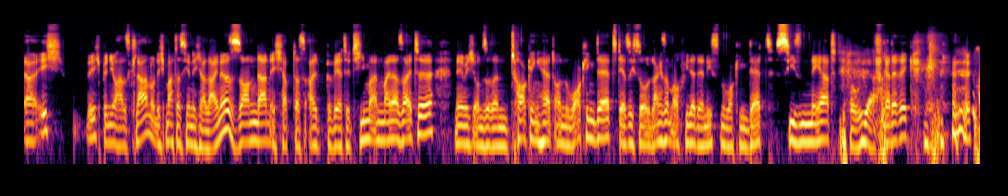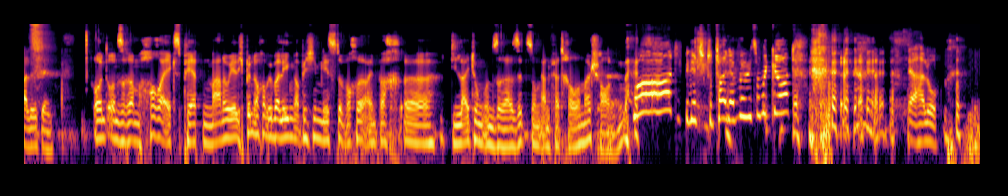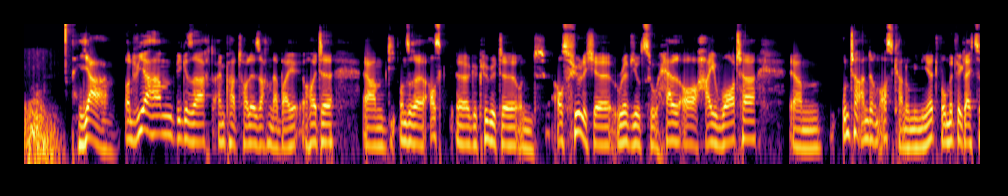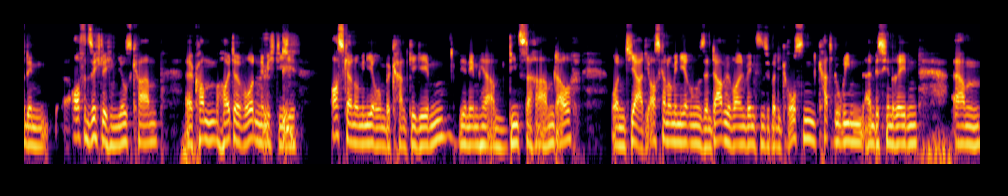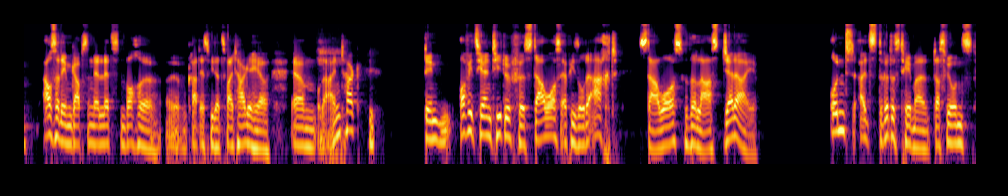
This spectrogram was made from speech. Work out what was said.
äh, ich, ich bin Johannes Klahn und ich mache das hier nicht alleine, sondern ich habe das altbewährte Team an meiner Seite, nämlich unseren Talking Head on Walking Dead, der sich so langsam auch wieder der nächsten Walking Dead Season nähert. Oh ja. Frederik. Hallöchen. Und unserem Horror-Experten Manuel. Ich bin auch am überlegen, ob ich ihm nächste Woche einfach äh, die Leitung unserer Sitzung anvertraue. Mal schauen. What? Ich bin jetzt total nervös. Oh mein Gott. ja, hallo. Ja, und wir haben, wie gesagt, ein paar tolle Sachen dabei. Heute ähm, die, unsere ausgeklügelte äh, und ausführliche Review zu Hell or High Water. Ähm, unter anderem Oscar nominiert, womit wir gleich zu den offensichtlichen News kamen, äh, kommen. Heute wurden nämlich die Oscar-Nominierungen bekannt gegeben. Wir nehmen hier am Dienstagabend auf. Und ja, die Oscar-Nominierungen sind da. Wir wollen wenigstens über die großen Kategorien ein bisschen reden. Ähm, außerdem gab es in der letzten Woche, äh, gerade erst wieder zwei Tage her, ähm, oder einen Tag, den offiziellen Titel für Star Wars Episode 8, Star Wars The Last Jedi. Und als drittes Thema, das wir uns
